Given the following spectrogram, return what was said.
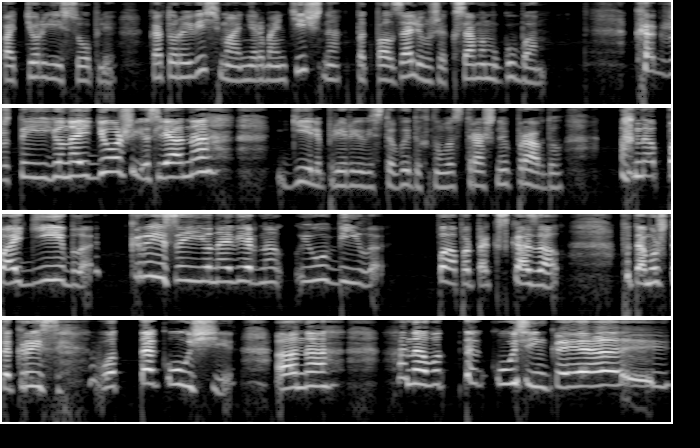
подтер ей сопли, которые весьма неромантично подползали уже к самым губам. «Как же ты ее найдешь, если она...» Геля прерывисто выдохнула страшную правду. «Она погибла! Крыса ее, наверное, и убила. Папа так сказал. Потому что крысы вот такущие. А она... она вот такусенькая.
